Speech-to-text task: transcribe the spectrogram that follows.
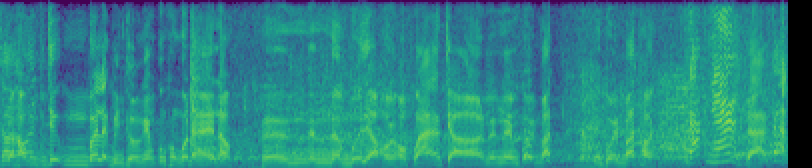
Trời ơi. không chứ với lại bình thường em cũng không có để đâu. Ờ, nên bữa giờ hồi hộp quá chờ nên em quên mất. Em quên mất thôi. Cắt nha. Dạ cắt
